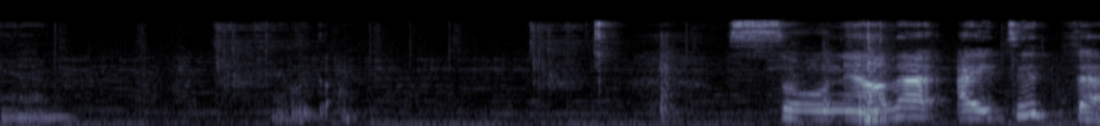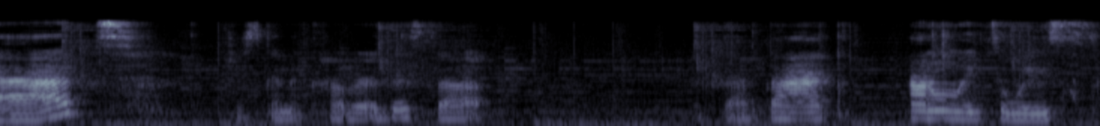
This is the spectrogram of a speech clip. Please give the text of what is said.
And here we go. So now that I did that, just gonna cover this up, put that back. I don't like to waste,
